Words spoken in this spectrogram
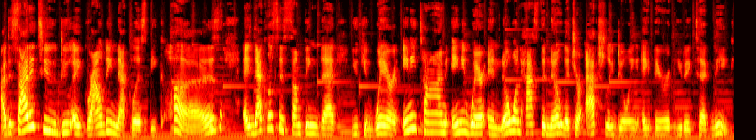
I decided to do a grounding necklace because a necklace is something that you can wear anytime, anywhere, and no one has to know that you're actually doing a therapeutic technique.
